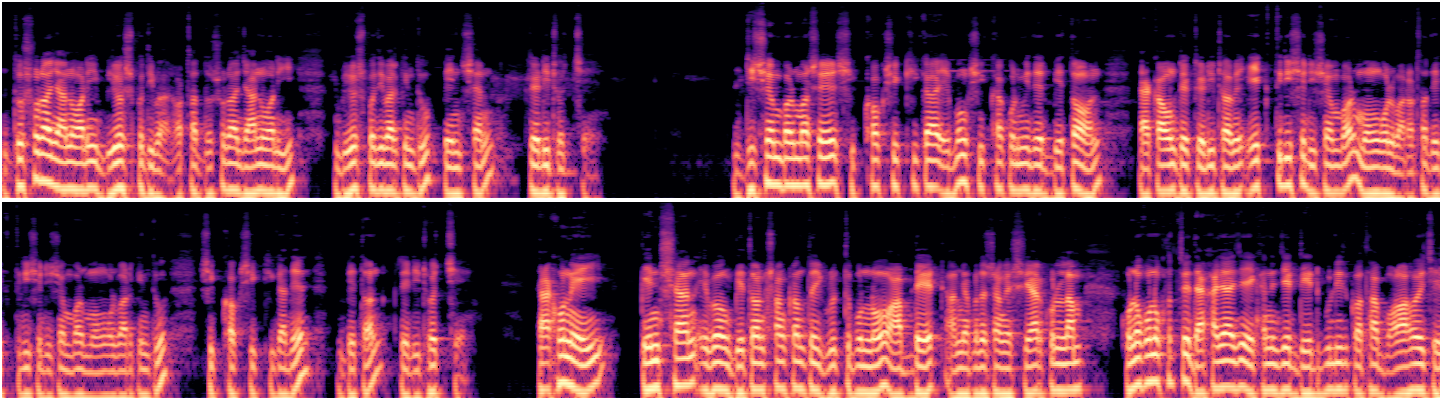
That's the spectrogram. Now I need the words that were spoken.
দোসরা জানুয়ারি বৃহস্পতিবার, অর্থাৎ দোসরা জানুয়ারি বৃহস্পতিবার কিন্তু পেনশন ক্রেডিট হচ্ছে। ডিসেম্বর মাসে শিক্ষক, শিক্ষিকা এবং শিক্ষাকর্মীদের বেতন অ্যাকাউন্টে ক্রেডিট হবে একত্রিশে ডিসেম্বর মঙ্গলবার, অর্থাৎ একত্রিশে ডিসেম্বর মঙ্গলবার কিন্তু শিক্ষক, শিক্ষিকাদের বেতন ক্রেডিট হচ্ছে। এখন এই পেনশন এবং বেতন সংক্রান্ত এই গুরুত্বপূর্ণ আপডেট আমি আপনাদের সঙ্গে শেয়ার করলাম। কোনো কোনো ক্ষেত্রে দেখা যায় যে এখানে যে ডেটগুলির কথা বলা হয়েছে,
